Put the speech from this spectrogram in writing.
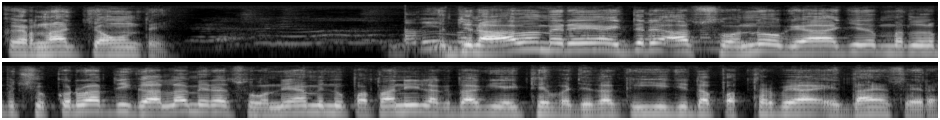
ਕਰਨਾ ਚਾਹੁੰ ਤੇ। ਜਨਾਬ, ਮੇਰੇ ਇੱਧਰ ਆ ਸੁੰਨ ਹੋ ਗਿਆ। ਅੱਜ ਮਤਲਬ ਸ਼ੁੱਕਰਵਾਰ ਦੀ ਗੱਲ ਆ, ਮੇਰਾ ਸੋਨਿਆ, ਮੈਨੂੰ ਪਤਾ ਨਹੀਂ ਲੱਗਦਾ ਕਿ ਇੱਥੇ ਵੱਜਦਾ ਕੀ ਹੈ, ਜਿੱਦਾਂ ਪੱਥਰ ਪਿਆ ਇਦਾਂ ਹੈ ਸਿਰ।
